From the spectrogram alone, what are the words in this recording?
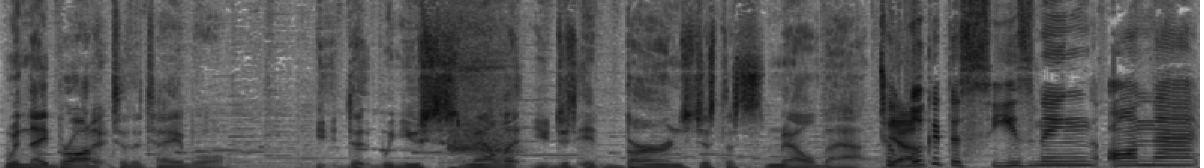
When they brought it to the table, you- the- when you smell it, you just it burns just to smell that. to look at the seasoning on that,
